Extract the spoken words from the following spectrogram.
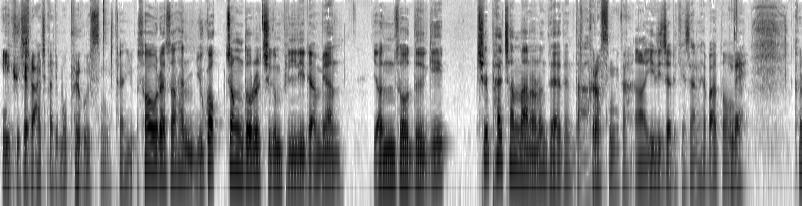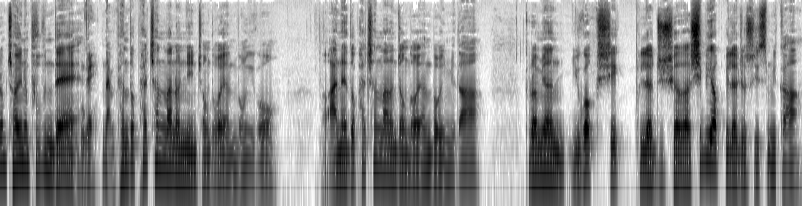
이 규제를 아직까지 못 풀고 있습니다. 그러니까 유- 서울에서 한 6억 정도를 지금 빌리려면 연소득이 7, 8천만 원은 돼야 된다. 그렇습니다. 어, 이리저리 계산을 해봐도. 네. 그럼 저희는 부부인데 네. 남편도 8천만 원인 정도가 연봉이고 어, 아내도 8천만 원 정도가 연봉입니다. 그러면 6억씩 빌려주셔서 12억 빌려줄 수 있습니까?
